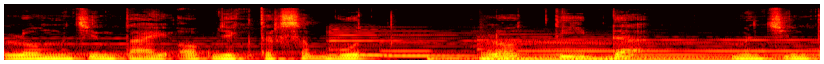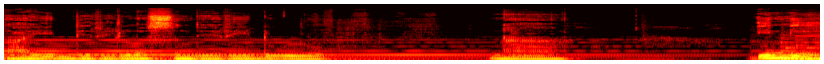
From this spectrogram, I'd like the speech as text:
lo mencintai objek tersebut lo tidak mencintai diri lo sendiri dulu. Nah ini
